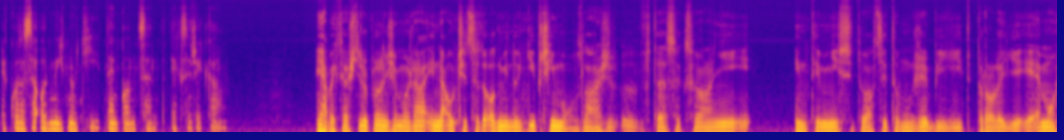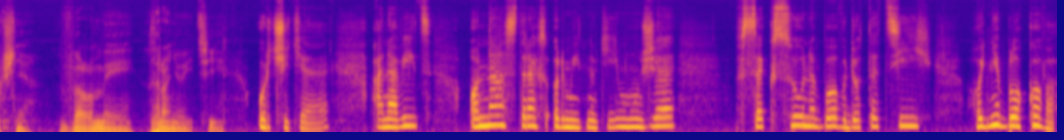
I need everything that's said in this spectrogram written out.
jako zase odmítnutí, ten koncent, jak se říkal. Já bych to ještě doplnil, že možná i naučit se to odmítnutí přímo, zvlášť v té sexuální intimní situaci to může být pro lidi i emočně velmi zraňující. Určitě. A navíc on nás strach z odmítnutí může v sexu nebo v dotecích hodně blokovat.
